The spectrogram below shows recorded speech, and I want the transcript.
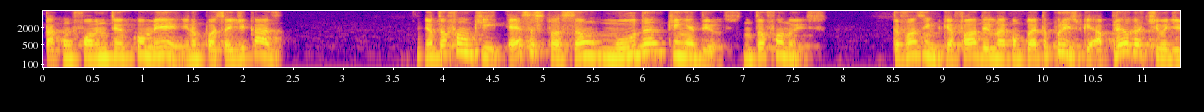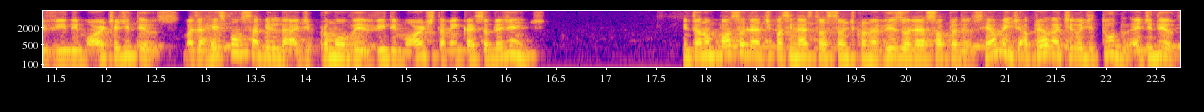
tá com fome não tem o que comer e não pode sair de casa. Eu tô falando que essa situação muda quem é Deus. Não tô falando isso. Tô falando assim, porque a fala dele não é completa por isso, porque a prerrogativa de vida e morte é de Deus, mas a responsabilidade de promover vida e morte também cai sobre a gente. Então não posso olhar, tipo assim, na situação de coronavírus, olhar só para Deus. Realmente, a prerrogativa de tudo é de Deus.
